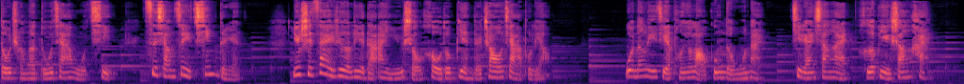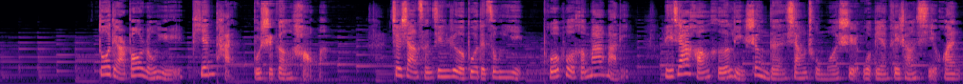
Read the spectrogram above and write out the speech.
都成了独家武器，刺向最亲的人。于是，再热烈的爱与守候都变得招架不了。我能理解朋友老公的无奈，既然相爱，何必伤害？多点包容与偏袒，不是更好吗？就像曾经热播的综艺《婆婆和妈妈》里，李佳航和李晟的相处模式，我便非常喜欢。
